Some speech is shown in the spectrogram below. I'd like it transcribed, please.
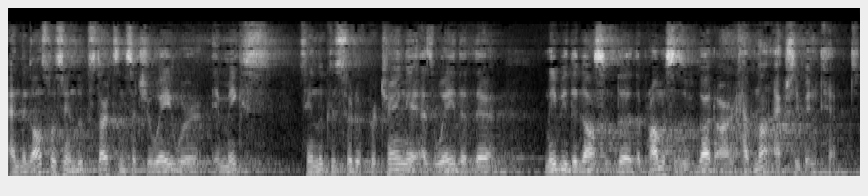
And the Gospel of St. Luke starts in such a way where it makes, St. Luke is sort of portraying it as a way that there, maybe the, gospel, the, the promises of God are, have not actually been kept.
